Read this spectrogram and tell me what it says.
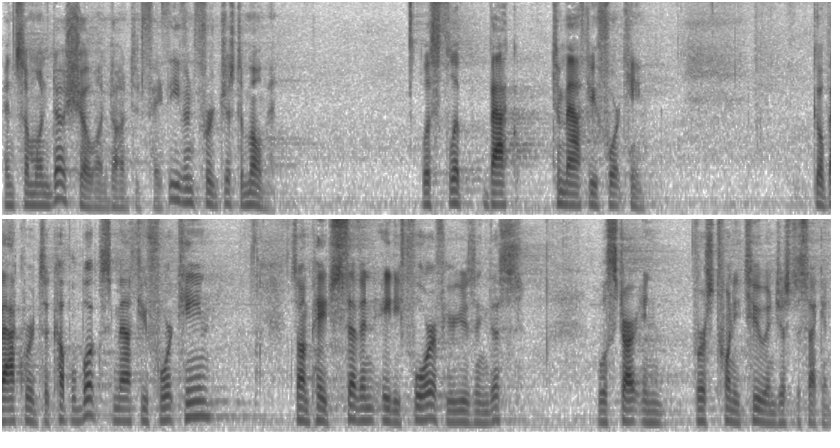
and someone does show undaunted faith, even for just a moment. Let's flip back to Matthew 14. Go backwards a couple books, Matthew 14. It's on page 784 if you're using this. We'll start in verse 22 in just a second.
